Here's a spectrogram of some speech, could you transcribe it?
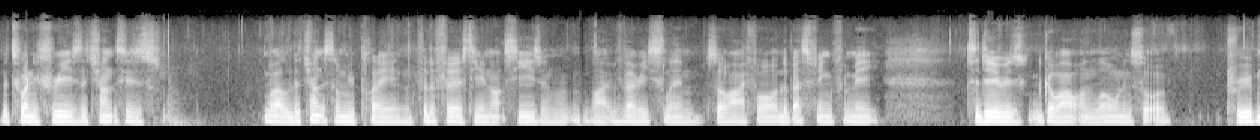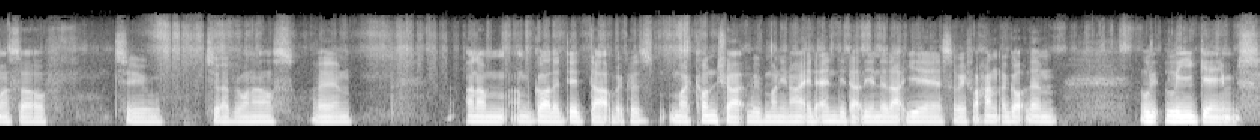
the 23s, the chances, well, the chances of me playing for the first team that season were like very slim. So I thought the best thing for me to do is go out on loan and sort of prove myself to to everyone else. Um, and I'm I'm glad I did that because my contract with Man United ended at the end of that year. So if I hadn't have got them league games,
